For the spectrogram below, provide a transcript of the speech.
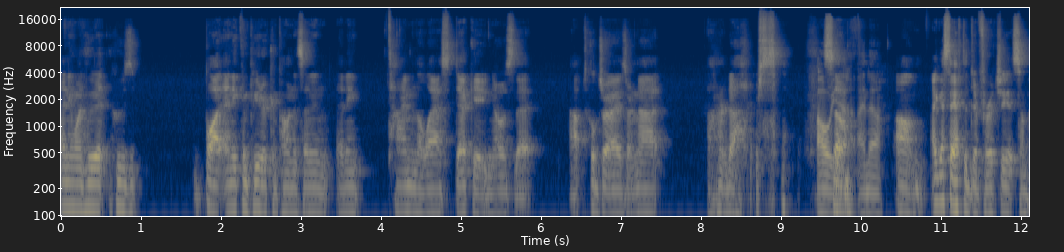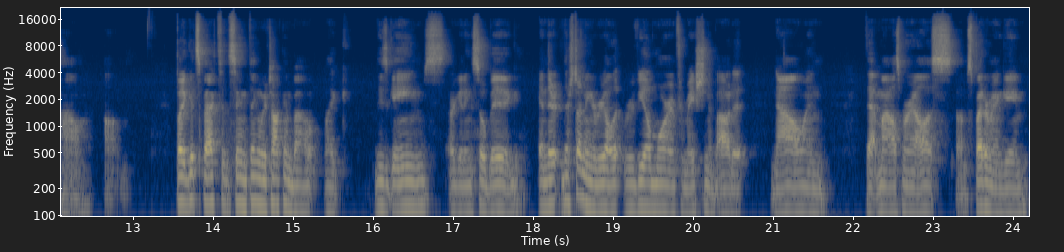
anyone who who's bought any computer components at any, any time in the last decade knows that optical drives are not hundred dollars. Oh So- yeah, I know. um, I guess they have to differentiate somehow. Um, but it gets back to the same thing we were talking about. Like these games are getting so big, and they're they're starting to real, reveal more information about it now. And that Miles Morales um, Spider-Man game,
